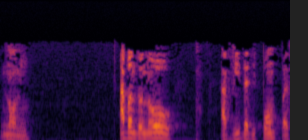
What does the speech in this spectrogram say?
nome. Abandonou a vida de pompas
